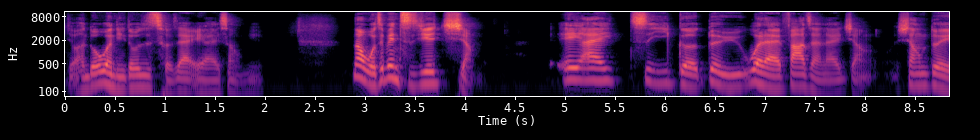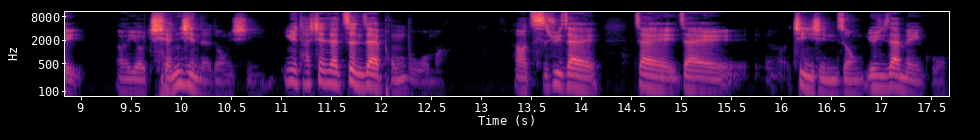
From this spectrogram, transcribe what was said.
就很多问题都是扯在 AI 上面。那我这边直接讲，AI 是一个对于未来发展来讲相对呃有前景的东西。因为它现在正在蓬勃嘛，然后持续在在在进行中，尤其在美国。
